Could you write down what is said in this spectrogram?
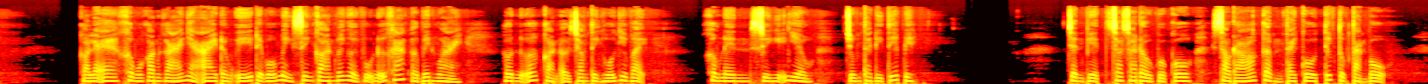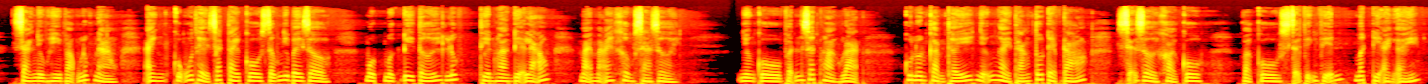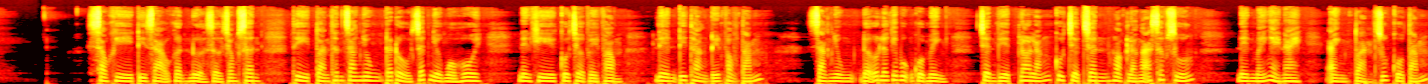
Có lẽ không có con gái nhà ai đồng ý Để bố mình sinh con với người phụ nữ khác Ở bên ngoài. Hơn nữa còn ở trong tình huống như vậy. Không nên suy nghĩ nhiều, Chúng ta đi tiếp đi. Trần Việt xoa xoa đầu của cô, Sau đó cầm tay cô tiếp tục tản bộ. Giang Nhung hy vọng lúc nào Anh cũng có thể dắt tay cô giống như bây giờ. Một mực đi tới lúc thiên hoàng địa lão mãi mãi không xa rời. Nhưng cô vẫn rất hoảng loạn. Cô luôn cảm thấy những ngày tháng tốt đẹp đó sẽ rời khỏi cô và cô sẽ vĩnh viễn mất đi anh ấy. Sau khi đi dạo gần nửa giờ trong sân thì toàn thân Giang Nhung đã đổ rất nhiều mồ hôi, nên khi cô trở về phòng, liền đi thẳng đến phòng tắm. Giang Nhung đỡ lấy cái bụng của mình, Trần Việt lo lắng cô trượt chân hoặc là ngã sấp xuống. Nên mấy ngày nay anh toàn giúp cô tắm.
